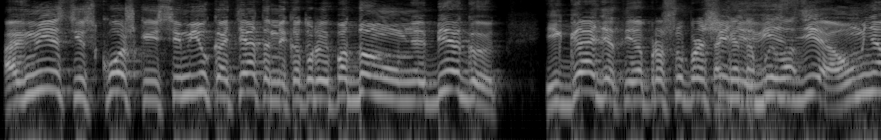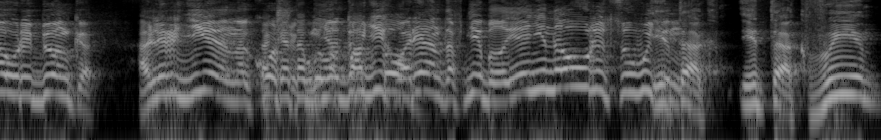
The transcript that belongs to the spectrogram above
а вместе с кошкой и семью котятами, которые по дому у меня бегают и гадят, я прошу прощения, это было- везде. А у меня у ребенка аллергия на кошек. это у меня было других потом. вариантов не было. Я не на улицу вытянул. Итак, итак, вы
